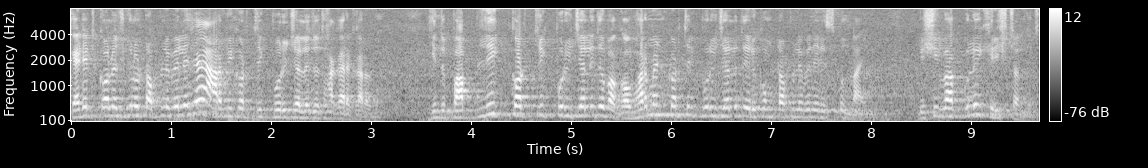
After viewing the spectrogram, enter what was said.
ক্যাডেট কলেজগুলো টপ লেভেলে যায় আর্মি কর্তৃক পরিচালিত থাকার কারণে। কিন্তু পাবলিক কর্তৃক পরিচালিত বা গভর্নমেন্ট কর্তৃক পরিচালিত এরকম টপ লেভেলের স্কুল নাই। বেশিরভাগগুলোই খ্রিস্টানদের।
